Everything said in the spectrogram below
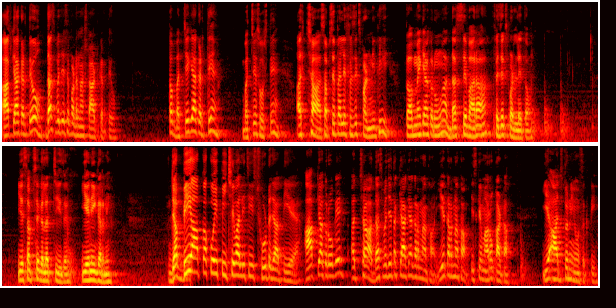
आप क्या करते हो? दस बजे से पढ़ना स्टार्ट करते हो। तो बच्चे क्या करते हैं? बच्चे सोचते हैं अच्छा सबसे पहले फिजिक्स पढ़नी थी तो अब मैं क्या करूँगा? दस से बारह फिजिक्स पढ़ लेता हूँ। ये सबसे गलत चीज़ है, ये नहीं करनी। जब भी आपका कोई पीछे वाली चीज़ छूट जाती है, आप क्या करोगे? अच्छा दस बजे तक क्या क्या करना था? ये करना था, इसके मारो काटा। ये आज तो नहीं हो सकती।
